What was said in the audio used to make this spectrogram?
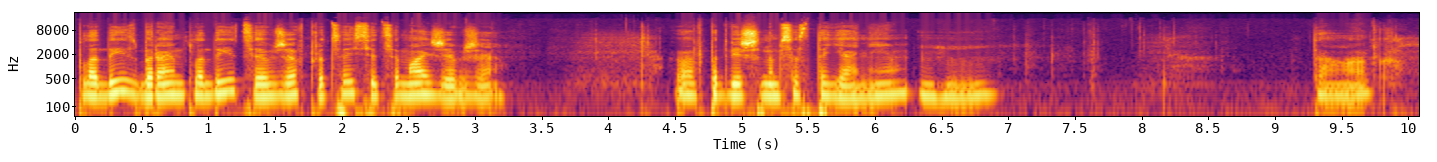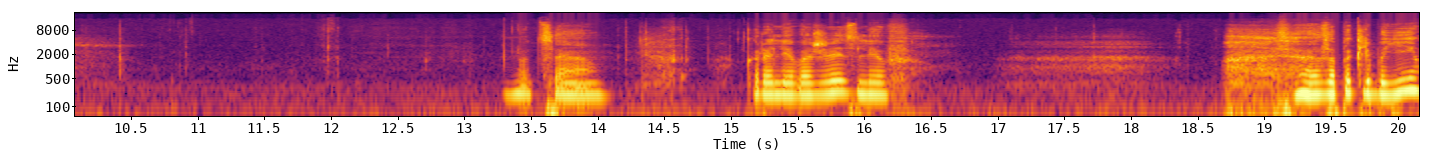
Плоди, збираємо плоди, це вже в процесі, це майже вже в підвішеному состоянии. Угу. Так. Ну, це королева жезлів. Запеклі бої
